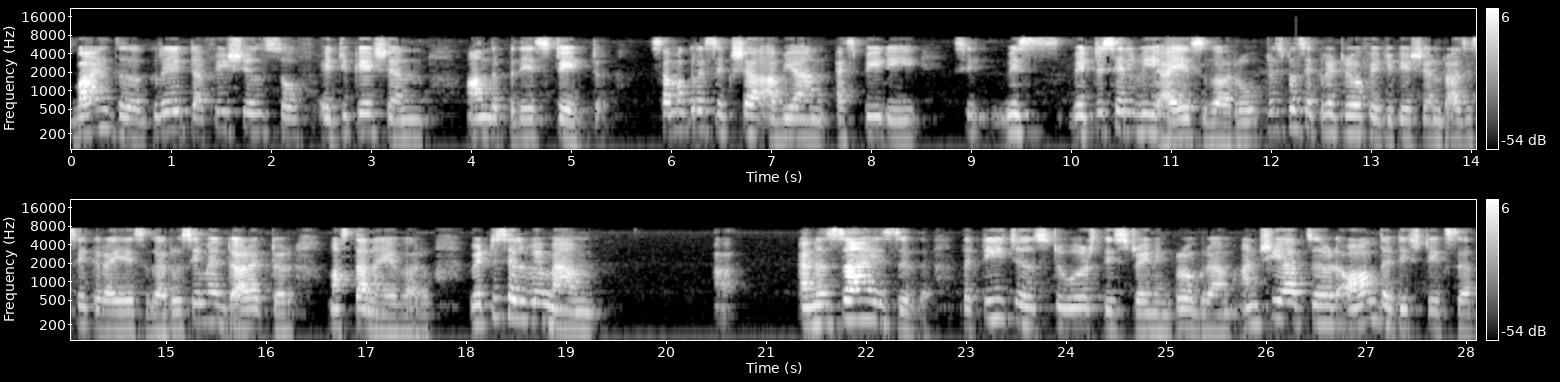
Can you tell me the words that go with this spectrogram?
by the great officials of education Andhra Pradesh state. Samagra Shiksha Abhiyan SPD Ms. Vetriselvi IS Garu, Principal Secretary of Education, Rajasekar IS Garu, Senior Director, Mastanaya Garu. Vetriselvi Ma'am analyzed the teachers towards this training program and she observed all the districts uh,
